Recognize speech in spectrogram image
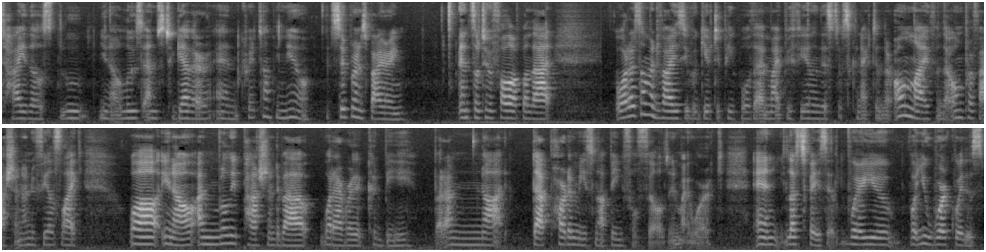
tie those you know loose ends together and create something new? It's super inspiring. And so to follow up on that what are some advice you would give to people that might be feeling this disconnect in their own life and their own profession and who feels like well you know i'm really passionate about whatever it could be but i'm not that part of me is not being fulfilled in my work. And let's face it where you what you work with is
